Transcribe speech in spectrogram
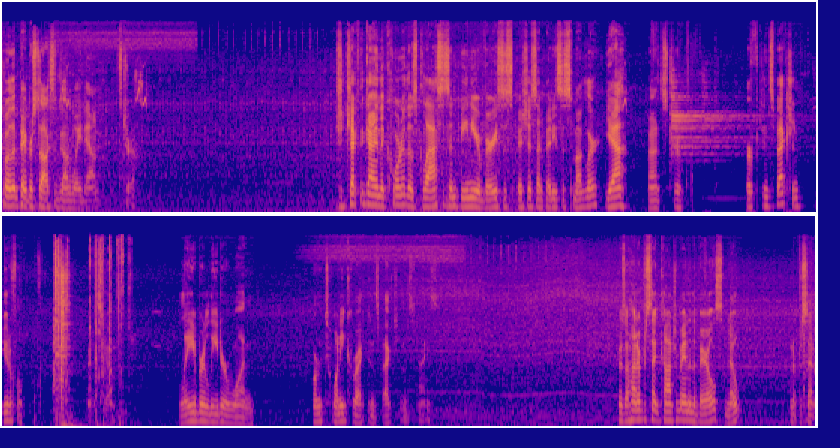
toilet paper stocks have gone way down. It's true. Should check the guy in the corner. Those glasses and beanie are very suspicious. I bet he's a smuggler. Yeah, that's true. Perfect inspection. Beautiful. Right, let's go. Labor leader one. Form 20 correct inspections. Nice. There's 100% contraband in the barrels? Nope. 100%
